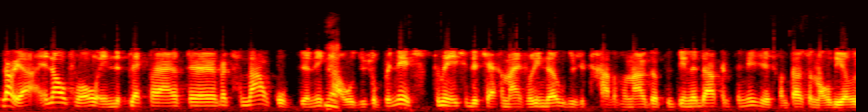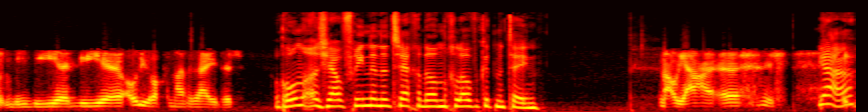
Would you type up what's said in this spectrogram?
Nou ja, in Elvel, in de plek waar het, eh, waar het vandaan komt. En ik Ja. hou het dus op Pernis. Tenminste, dat zeggen mijn vrienden ook. Dus ik ga ervan uit dat het inderdaad een Pernis is. Want daar zijn al die, die, die, die olieraffinaderijen dus. Ron, als jouw vrienden het zeggen, dan geloof ik het meteen. Nou ja, eh, Ja. ik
